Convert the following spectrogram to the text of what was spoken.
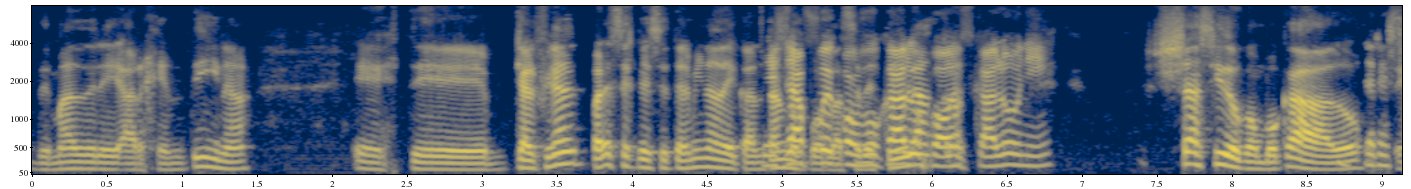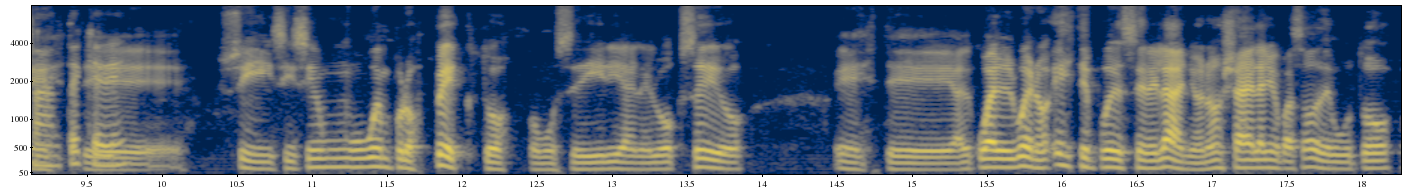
de madre argentina, este, que al final parece que se termina decantando. ya fue convocado por Scaloni. Ya ha sido convocado. Interesante, que este, Sí, sí, sí, un muy buen prospecto, como se diría en el boxeo. Este, al cual, bueno, este puede ser el año, ¿no? Ya el año pasado debutó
